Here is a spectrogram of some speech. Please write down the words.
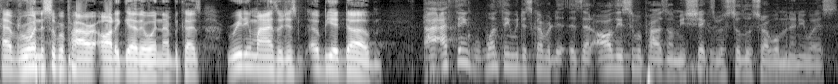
have ruined the superpower altogether, and whatnot, because reading minds would just it would be a dub. I I think one thing we discovered is that all these superpowers don't mean shit because we'll still lose to our woman anyways.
